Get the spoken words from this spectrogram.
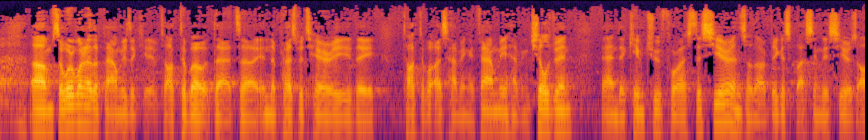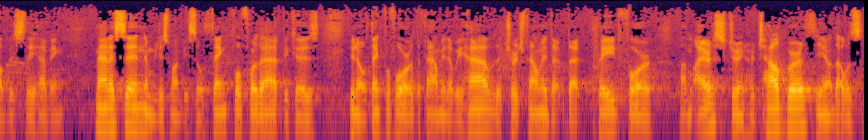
um, so, we're one of the families that Caleb talked about that uh, in the presbytery they talked about us having a family, having children, and it came true for us this year. And so our biggest blessing this year is obviously having Madison, and we just want to be so thankful for that because, you know, thankful for the family that we have, the church family that, that prayed for um, Iris during her childbirth. You know, that was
